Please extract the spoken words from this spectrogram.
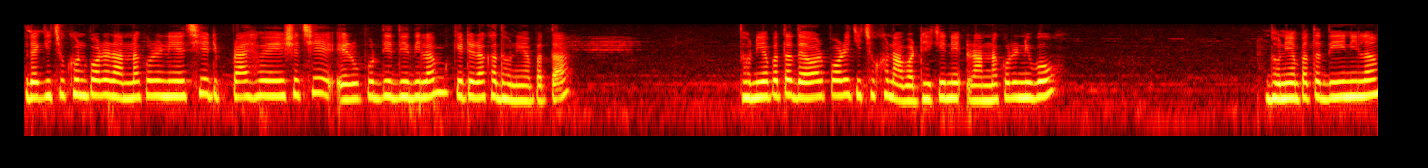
এটা কিছুক্ষণ পরে রান্না করে নিয়েছি। এটি প্রায় হয়ে এসেছে। এর উপর দিয়ে দিয়ে দিলাম কেটে রাখা ধনিয়া পাতা। ধনিয়া পাতা দেওয়ার পরে কিছুক্ষণ আবার ঢেকে রান্না করে নিব। ধনিয়া পাতা দিয়ে নিলাম।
